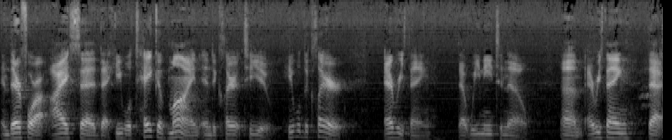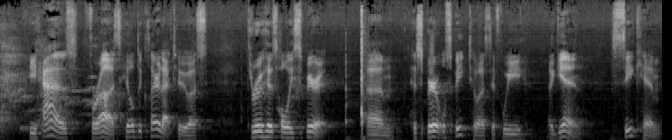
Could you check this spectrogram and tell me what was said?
and therefore I said that he will take of mine and declare it to you. He will declare everything that we need to know, um, everything that he has for us, He'll declare that to us through His Holy Spirit. Um, his Spirit will speak to us if we, again, seek Him,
